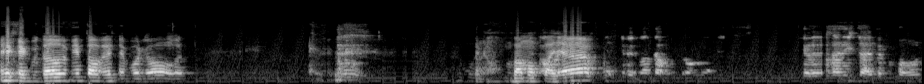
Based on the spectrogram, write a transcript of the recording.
Ejecutado 200 veces, porque vamos. Bueno, vamos para allá. Es que me manda mucho. Que deja de distraerme, por favor.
